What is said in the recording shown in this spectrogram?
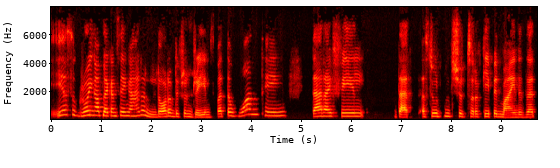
yeah so growing up like i'm saying i had a lot of different dreams but the one thing that i feel that a student should sort of keep in mind is that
